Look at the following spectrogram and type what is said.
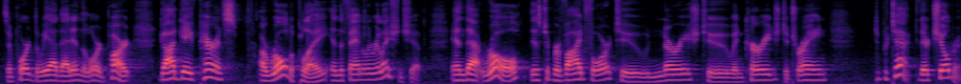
It's important that we add that in the Lord part. God gave parents a role to play in the family relationship. And that role is to provide for, to nourish, to encourage, to train, to protect their children.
